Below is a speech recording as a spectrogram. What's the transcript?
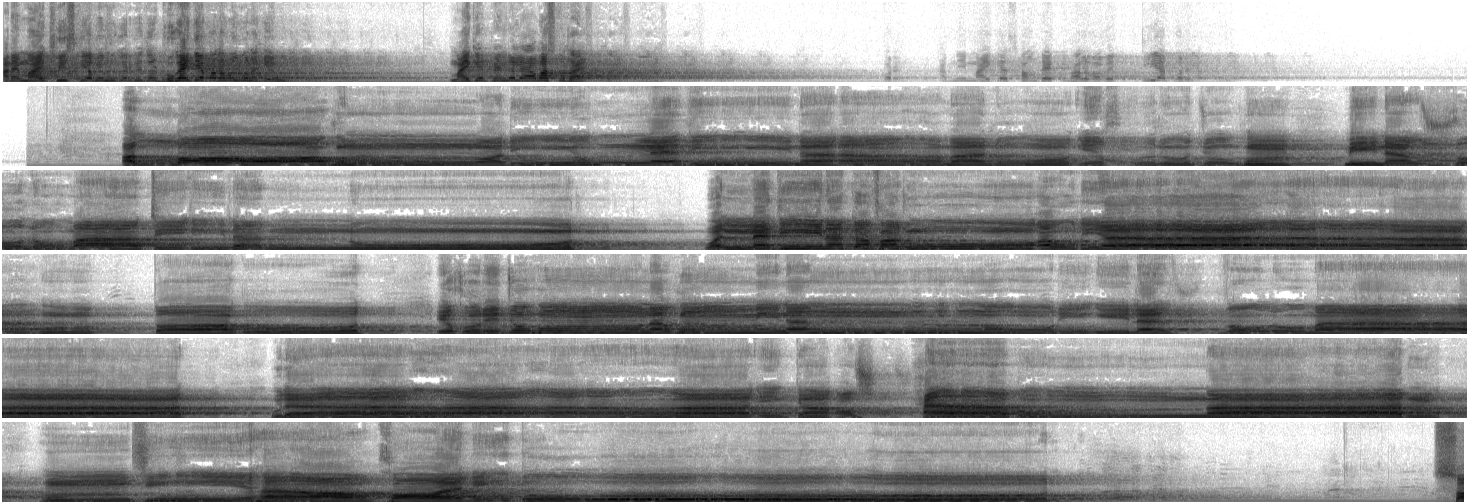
আরে mic switch কি আমি মুখের ভিতরে ঢুকাই দিয়ে কথা বলব নাকি আমি? মাইকের প্যান্ডেলে আওয়াজ কোথায়? আপনি আল্লাহ والذين كفروا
